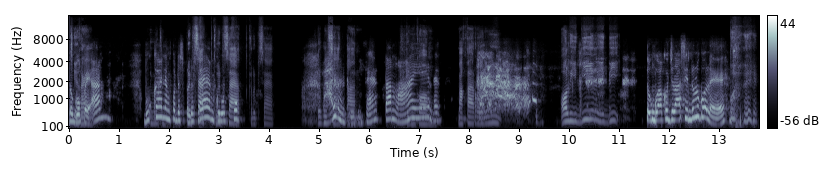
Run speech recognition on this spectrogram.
nugopean bukan yang pedes-pedesnya yang Kripset, lain kerupuk setan lain. Eh, makaroni. Oh, lidi, lidi. tunggu aku jelasin dulu boleh Boleh.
